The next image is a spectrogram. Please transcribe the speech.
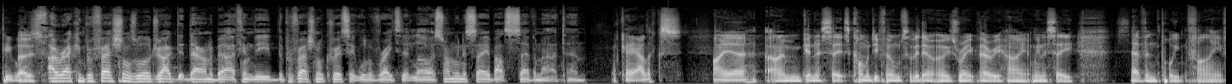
people. Both. I reckon professionals will have dragged it down a bit. I think the, the professional critic will have rated it lower. So I'm going to say about seven out of ten. Okay, Alex. Higher, I'm going to say it's comedy films, so they don't always rate very high. I'm going to say seven point five.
